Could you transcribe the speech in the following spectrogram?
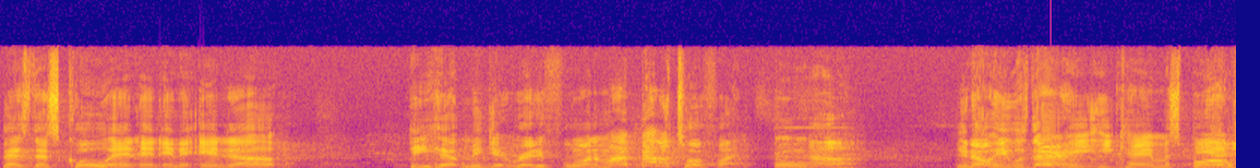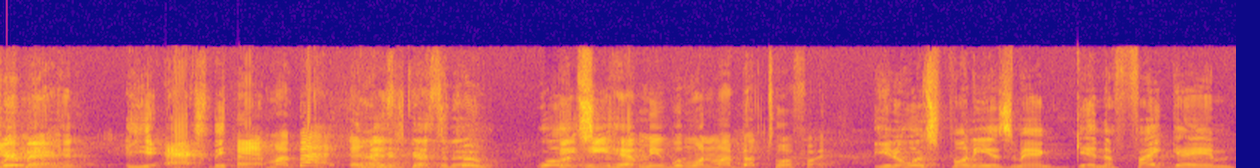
That's that's cool. And, and and it ended up, he helped me get ready for one of my Bellator fights. Cool. Oh. You know, he was there. He he came and sparred had your with me, back. and he actually had my back. And Family's that's, good that's for that. true. Well, he, he helped me with one of my Bellator fights. You know what's funny is, man, in the fight game,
